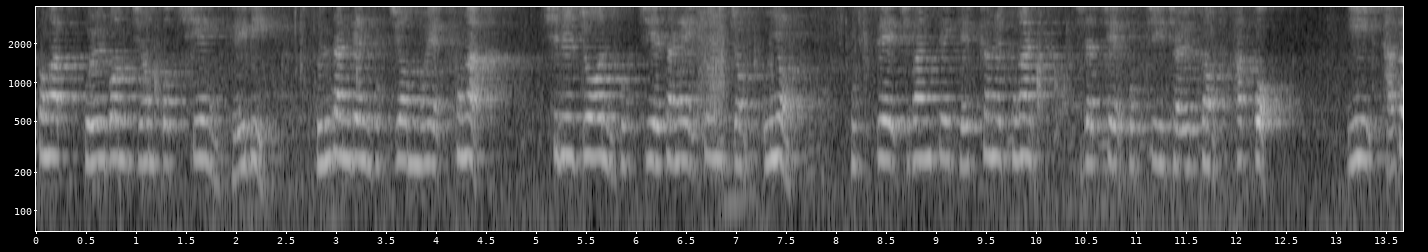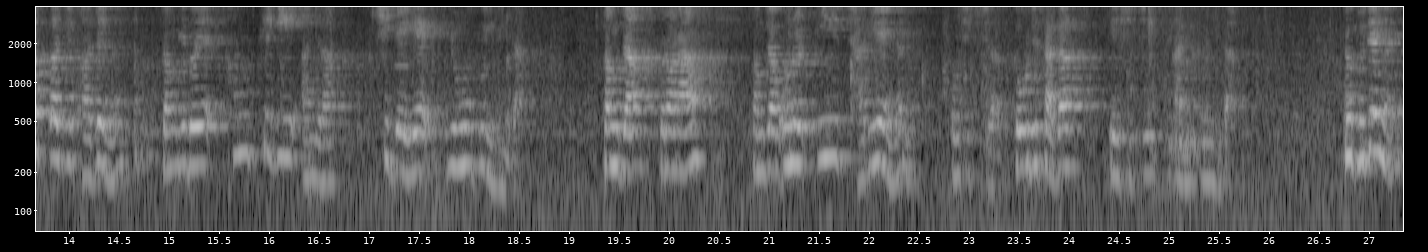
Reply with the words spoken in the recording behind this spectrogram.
통합 돌봄 지원법 시행 대비, 분산된 복지 업무의 통합, 11조 원 복지 예산의 효율적 운용, 국세 지방세 개편을 통한 지자체 복지 자율성 확보, 이 다섯 가지 과제는 경기도의 선택이 아니라 시대의 요구입니다. 정작 그러나 정작 오늘 이 자리에는 도지사, 도지사가 계시지 않습니다. 그 부재는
